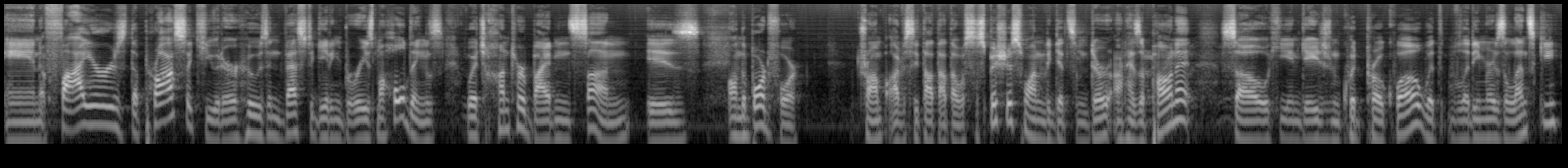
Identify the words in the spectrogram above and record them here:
and fires the prosecutor who's investigating Burisma Holdings, which Hunter Biden's son is on the board for. Trump obviously thought that that was suspicious, wanted to get some dirt on his opponent, so he engaged in quid pro quo with Vladimir Zelensky.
